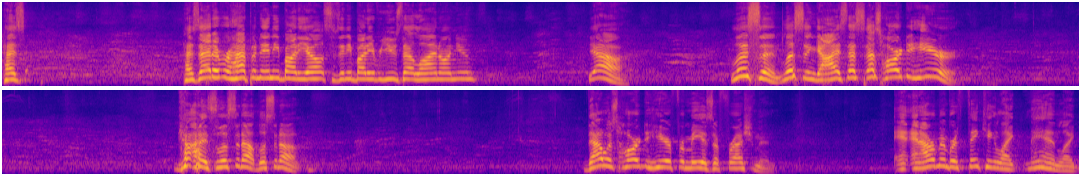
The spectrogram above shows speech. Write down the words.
Has, has that ever happened to anybody else? Has anybody ever used that line on you? Yeah. Listen, listen, guys, that's, that's hard to hear. Guys, listen up, listen up. That was hard to hear for me as a freshman. And, and I remember thinking, like, man, like,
